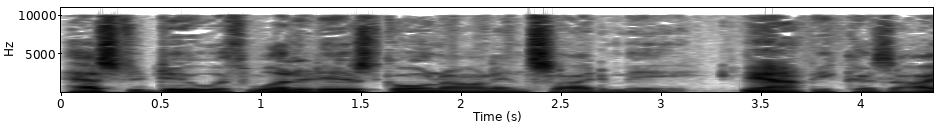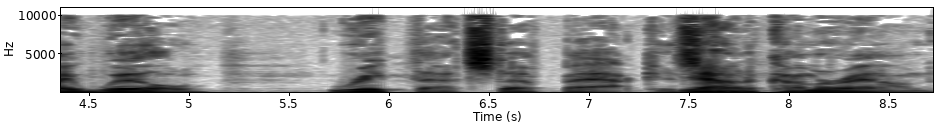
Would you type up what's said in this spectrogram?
has to do with what it is going on inside of me. Yeah. because I will reap that stuff back. It's Yeah. going to come around.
